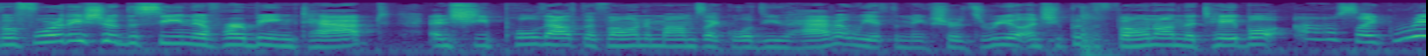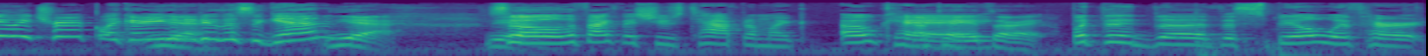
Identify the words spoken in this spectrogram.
before they showed the scene of her being tapped and she pulled out the phone and mom's like, Well, do you have it? We have to make sure it's real. And she put the phone on the table. I was like, Really, Trick? Like, are you Yeah. gonna do this again? Yeah. So the fact that she was tapped, I'm like, okay. Okay, it's all right. But the the the spill with her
